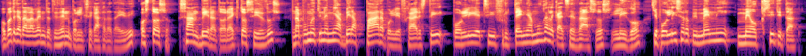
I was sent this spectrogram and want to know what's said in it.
Οπότε καταλαβαίνετε ότι δεν είναι πολύ ξεκάθαρα τα είδη. Ωστόσο, σαν μπύρα τώρα, εκτός είδους, να πούμε ότι είναι μια μπύρα πάρα πολύ ευχάριστη, πολύ έτσι φρουτένια, μου βγάλε κάτι σε δάσος, λίγο, και πολύ ισορροπημένη με οξύτητα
